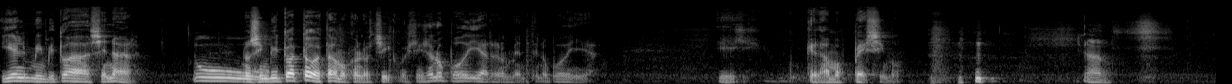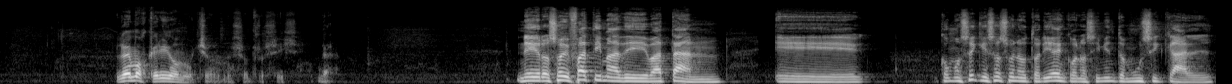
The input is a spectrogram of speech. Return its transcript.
Y él me invitó a cenar. Uh, Nos invitó a todos, estábamos con los chicos. Y yo no podía realmente, no podía. Y quedamos pésimos. Claro. Lo hemos querido mucho nosotros, sí. sí. Negro, soy Fátima de Batán. Eh, como sé que sos una autoridad en conocimiento musical,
